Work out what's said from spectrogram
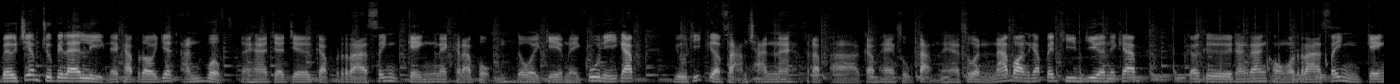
เบลเยียมจูเบเลนลีกนะครับรอยัลอันเวิร์ฟนะฮะจะเจอกับราซิงเก่งนะครับผม โดยเกมในคู่นี้ครับอยู่ที่เกือบ 3 ชั้นนะสำหรับกำแพงสูงต่ำนะฮะส่วนหน้าบอลครับเป็นทีมเยือนนะครับก็คือทางด้านของราซิงเก้ง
